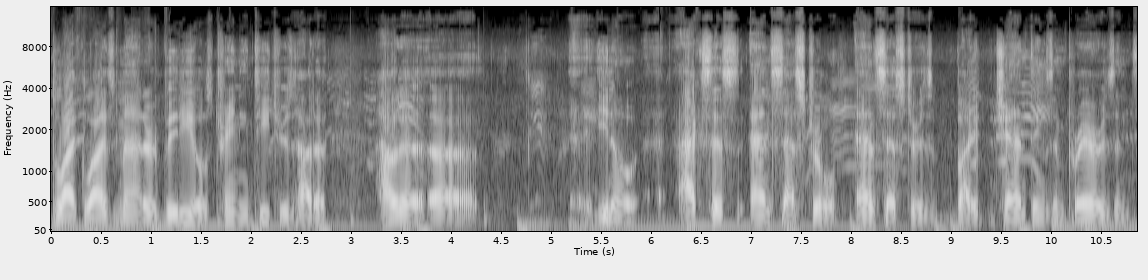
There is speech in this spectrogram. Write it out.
Black Lives Matter videos training teachers how to how to uh, you know, access ancestral ancestors by chantings and prayers, and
